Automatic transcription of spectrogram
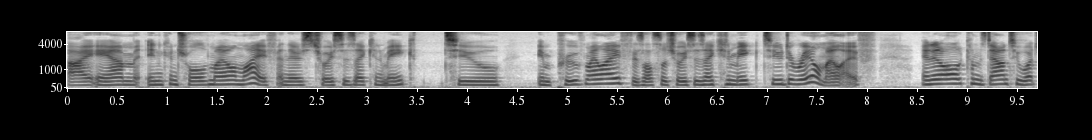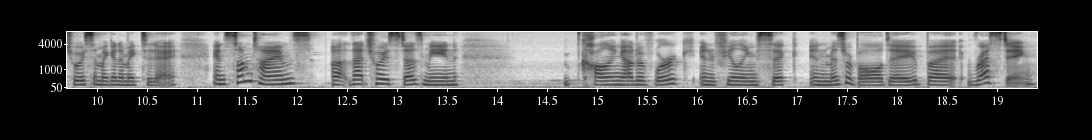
I am in control of my own life and there's choices I can make to improve my life. There's also choices I can make to derail my life. And it all comes down to what choice am I going to make today? And sometimes uh, that choice does mean calling out of work and feeling sick and miserable all day, but resting.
